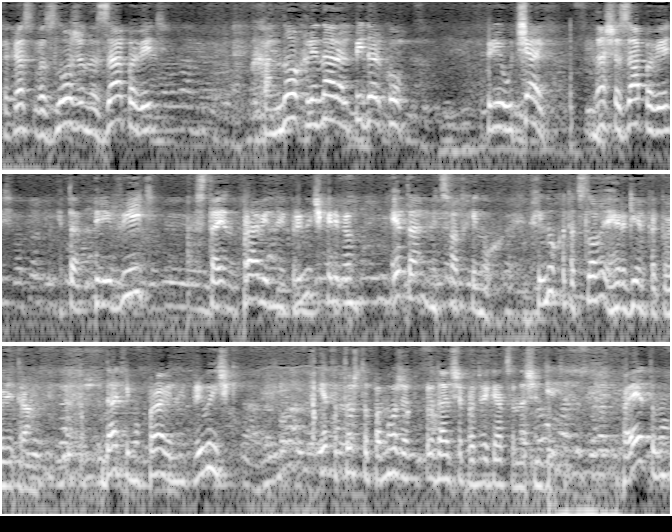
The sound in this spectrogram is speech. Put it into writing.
как раз возложена заповедь Ханох ленар аль пидарку. Приучай. Наша заповедь – это привить правильные привычки ребенку. Это мецват хинух. Хинух это слово эгерген, как говорит Рам. Дать ему правильные привычки. Это то, что поможет дальше продвигаться в нашем деле. Поэтому,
